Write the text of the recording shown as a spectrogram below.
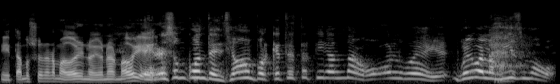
Necesitamos un armador y no hay un armador. Y Pero es un contención, ¿por qué te está tirando a gol, güey? Vuelvo a lo mismo.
